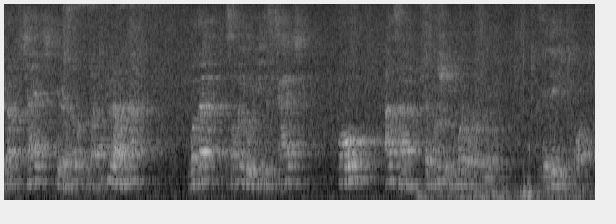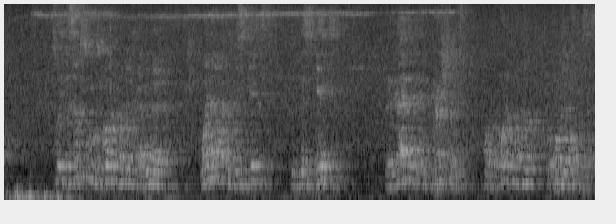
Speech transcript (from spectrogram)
draft charge in a particular matter, whether somebody will be discharged or answer a question before the court of law. They take it to court. So it is something was called a the tribunal when our investigators investigate regarding the impression of the code of conduct for public officers.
